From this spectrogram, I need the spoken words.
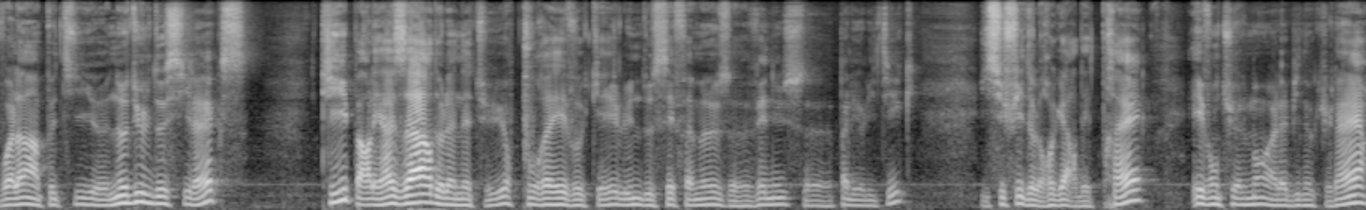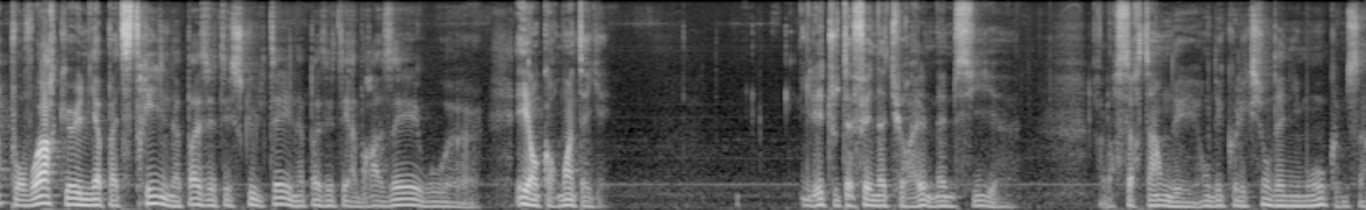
Voilà un petit euh, nodule de silex qui, par les hasards de la nature, pourrait évoquer l'une de ces fameuses euh, Vénus euh, paléolithiques. Il suffit de le regarder de près, éventuellement à la binoculaire, pour voir qu'il n'y a pas de strie, il n'a pas été sculpté, il n'a pas été abrasé, et encore moins taillé. Il est tout à fait naturel, même si... alors certains ont des collections d'animaux comme ça,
